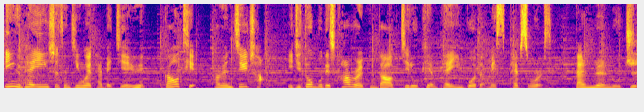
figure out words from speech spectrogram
英语配音是曾经为台北捷运、高铁、桃园机场以及多部 Discovery 频道纪录片配音过的 Miss Pepsworth 担任录制。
